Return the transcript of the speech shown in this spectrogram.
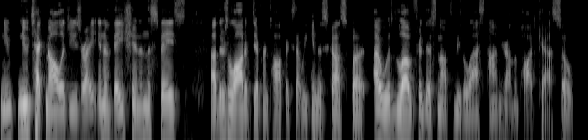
new new technologies, right? Innovation in the space. Uh, there's a lot of different topics that we can discuss, but I would love for this not to be the last time you're on the podcast. So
